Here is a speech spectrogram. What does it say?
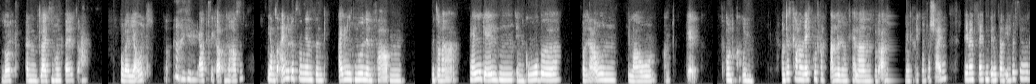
Läuft, wenn gleich ein Hund bellt dann. Oder jault. Oh Jagt sie gerade einen Hasen. Die haben so Einritzungen, sind eigentlich nur in den Farben mit so einer hellgelben, in grobe, braun, blau und gelb und grün. Und das kann man recht gut von anderen Kellern und anderen Kriegen unterscheiden. Dementsprechend bin ich dann eben ein bisschen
